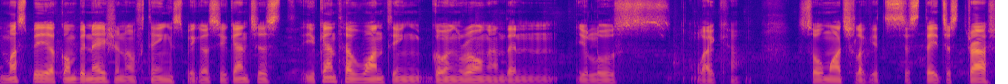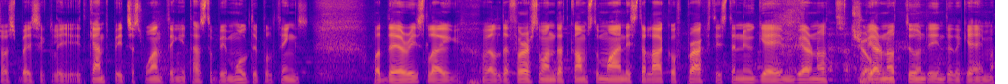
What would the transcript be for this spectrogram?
must be a combination of things because you can't just you can't have one thing going wrong and then you lose like so much. Like it's just they just trash us basically. It can't be just one thing. It has to be multiple things. But there is like well, the first one that comes to mind is the lack of practice. The new game. We are not Sure. we are not tuned into the game,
